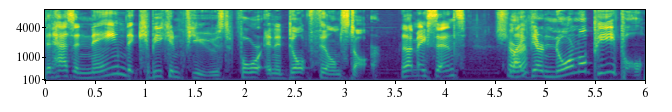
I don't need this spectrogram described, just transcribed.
that has a name that can be confused for an adult film star? Does that make sense? Sure. Like they're normal people.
